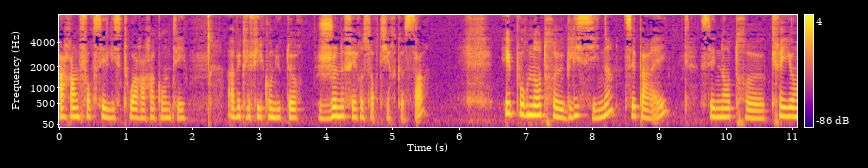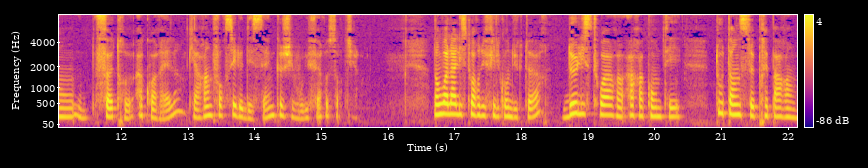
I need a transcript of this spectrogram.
a renforcé l'histoire à raconter. Avec le fil conducteur, je ne fais ressortir que ça. Et pour notre glycine, c'est pareil. C'est notre crayon feutre aquarelle qui a renforcé le dessin que j'ai voulu faire ressortir. Donc voilà l'histoire du fil conducteur, de l'histoire à raconter tout en se préparant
